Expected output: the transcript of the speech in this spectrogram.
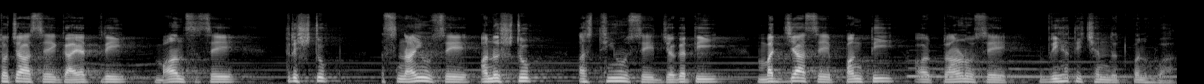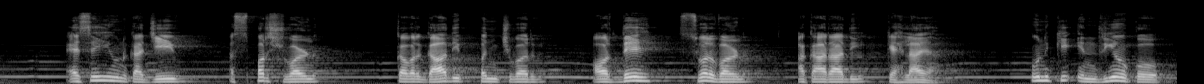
त्वचा से गायत्री, मांस से त्रिष्टुप, स्नायु से अनुष्टुप, अस्थियों से जगति मज्जा से पंक्ति और प्राणों से वृहति छंद उत्पन्न हुआ। ऐसे ही उनका जीव स्पर्श वर्ण कवर्गादि पंचवर्ग और देह स्वर वर्ण अकारादि कहलाया। उनकी इंद्रियों को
